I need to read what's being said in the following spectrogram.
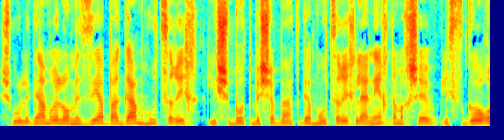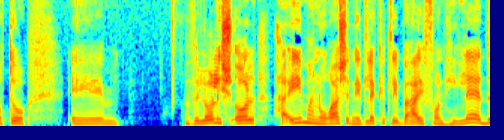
שהוא לגמרי לא מזיע בה, גם הוא צריך לשבות בשבת, גם הוא צריך להניח את המחשב, לסגור אותו. אה, ולא לשאול האם הנורה שנדלקת לי באייפון היא לד,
